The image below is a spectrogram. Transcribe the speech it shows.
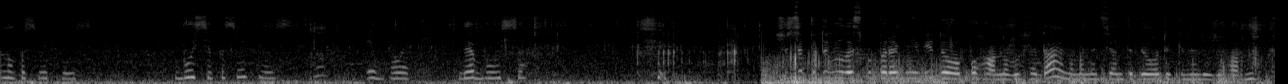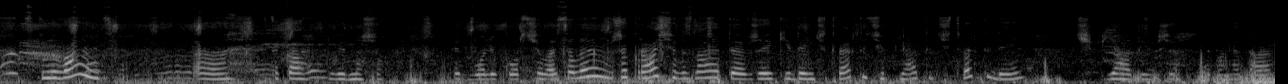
а ну посміхнись. Бусі, посміхнись. Де Буся? Щось я подивилась попереднє відео, погано виглядає. На мене ці антибіотики не дуже гарно впливають. Е, така видно, що як волі корчилась. Але вже краще, ви знаєте, вже який день четвертий чи п'ятий, четвертий день, чи п'ятий вже, не пам'ятаю.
